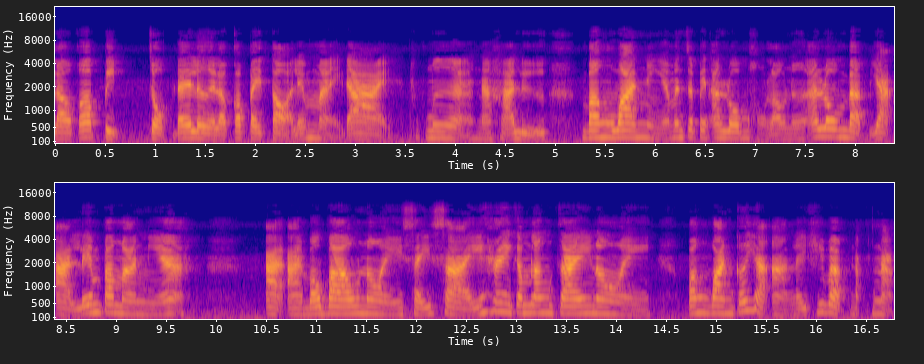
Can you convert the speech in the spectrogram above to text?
เราก็ปิดจบได้เลย แล้วก็ไปต่อเล่มใหม่ได้ทุกเมื่อนะคะ หรือบางวันอย่างเงี้ยมันจะเป็นอารมณ์ของเราเนอะอารมณ์แบบอยากอ่านเล่มประมาณเนี้ย อ่านอ่านเบาๆหน่อย ใสๆให้กำลังใจหน่อย บางวันก็อยากอ่านอะไรที่แบบหนัก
